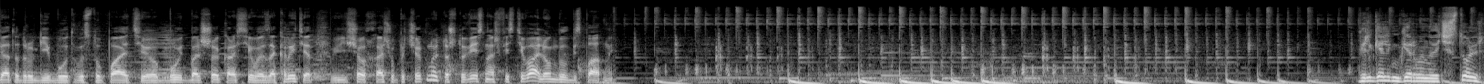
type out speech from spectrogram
ребята другие будут выступать, э, будет большое красивое закрытие. Еще хочу подчеркнуть то, что весь наш фестиваль, он был бесплатный. Вильгельм Германович Столь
